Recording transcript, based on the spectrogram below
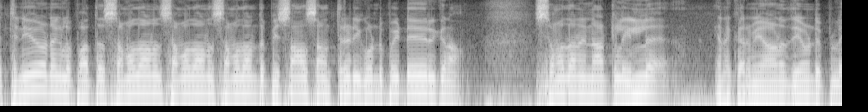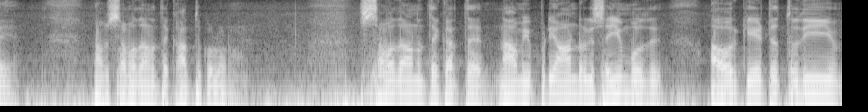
எத்தனையோ இடங்களை பார்த்தா சமாதானம் சமாதானம் சமாதானத்தை பிசாசம் திருடி கொண்டு போயிட்டே இருக்கிறான். சமாதான நாட்கள் இல்லை. எனக்கு அருமையான தேவனுடைய பிள்ளை நாம் சமாதானத்தை காத்துக்கொள்ளணும் சமாதானத்தை கர்த்த நாம் இப்படி ஆண்டுக்கு செய்யும்போது அவருக்கு ஏற்ற துதியையும்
